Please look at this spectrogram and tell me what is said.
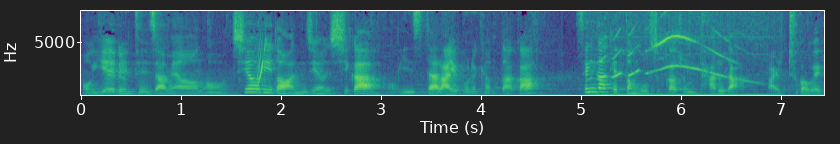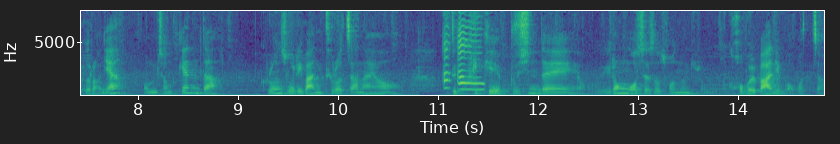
어, 예를 들자면 어, 치어리더 안지현 씨가 어, 인스타 라이브를 켰다가 생각했던 모습과 좀 다르다. 말투가 왜 그러냐? 엄청 깬다. 그런 소리 많이 들었잖아요. 근데 그렇게 예쁘신데 어, 이런 것에서 저는 좀 겁을 많이 먹었죠.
